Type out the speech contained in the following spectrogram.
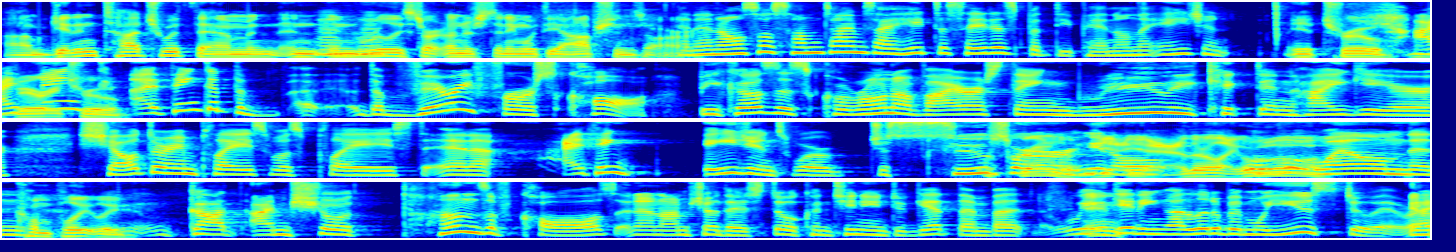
Um, get in touch with them and, and, and really start understanding what the options are. Mm-hmm. And then also sometimes I hate to say this, but depend on the agent. Yeah, true. I Very think, true. I think at the uh, the very first call, because this coronavirus thing really kicked in high gear, shelter in place was placed, and uh, I think agents were just super, Scrambling. you know, yeah, they're like, overwhelmed and Completely. God, I'm sure tons of calls, and I'm sure they're still continuing to get them, but we're And- getting a little bit more used to it, right? And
